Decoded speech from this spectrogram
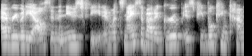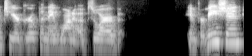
everybody else in the news feed. And what's nice about a group is people can come to your group when they want to absorb information.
